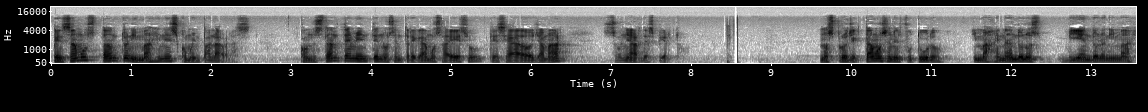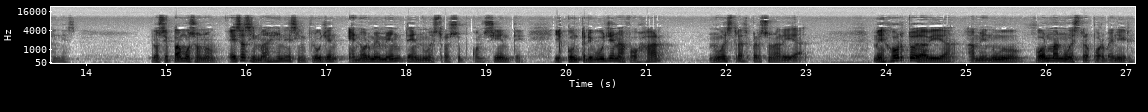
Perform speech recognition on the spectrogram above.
Pensamos tanto en imágenes como en palabras. Constantemente nos entregamos a eso que se ha dado llamar soñar despierto. Nos proyectamos en el futuro, imaginándonos viéndolo en imágenes. Lo sepamos o no, esas imágenes influyen enormemente en nuestro subconsciente y contribuyen a forjar nuestra personalidad. Mejor todavía, a menudo forman nuestro porvenir,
